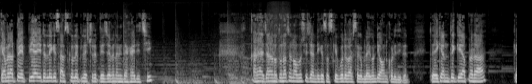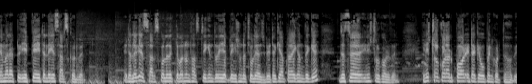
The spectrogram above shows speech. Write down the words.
ক্যামেরা টু এপিআই এটা লেগে সার্চ করলে প্লে স্টোরে পেয়ে যাবেন, আমি দেখাই দিচ্ছি। আর হ্যাঁ যারা নতুন আছেন, অবশ্যই চ্যানেলটিকে সাবস্ক্রাইব করে পাশে থাকা বেলাইকনটি অন করে দিবেন। তো এখান থেকে আপনারা ক্যামেরা একটু এপিআই এটা লেগে সার্চ করবেন। এটা লেগে সার্চ করলে দেখতে পারবেন ফার্স্টে কিন্তু এই অ্যাপ্লিকেশনটা চলে আসবে। এটাকে আপনারা এখান থেকে জাস্ট ইনস্টল করবেন। ইনস্টল করার পর এটাকে ওপেন করতে হবে।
